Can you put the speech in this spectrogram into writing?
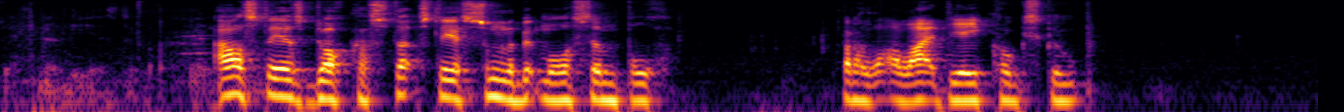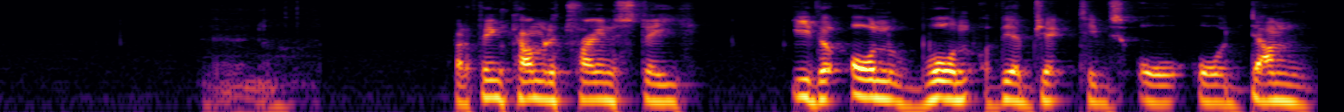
Definitely is the right place. I'll stay as Doc, I'll st- stay as someone a bit more simple. But I, I like the ACOG scoop. Fair enough. But I think I'm going to try and stay either on one of the objectives or, or down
